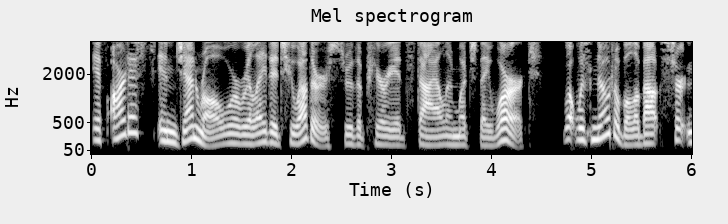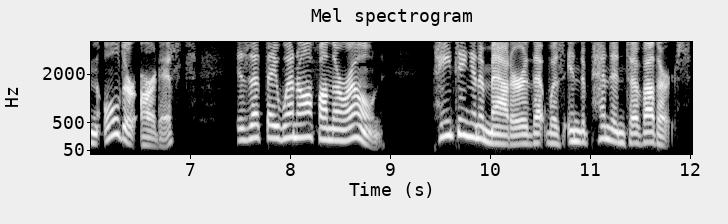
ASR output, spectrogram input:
If artists in general were related to others through the period style in which they worked, what was notable about certain older artists is that they went off on their own, painting in a manner that was independent of others.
